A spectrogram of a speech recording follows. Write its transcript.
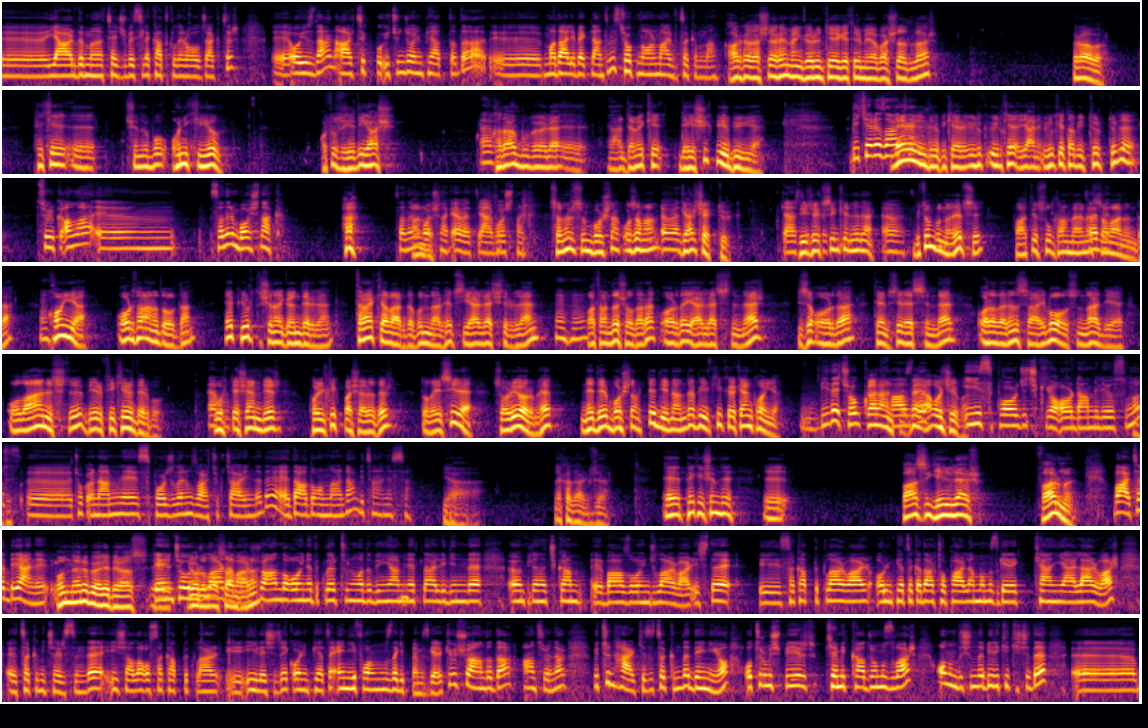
yardımı, tecrübesiyle katkıları olacaktır. E, o yüzden artık bu üçüncü olimpiyatta da e, madalya beklentimiz çok normal bu takımdan. Arkadaşlar hemen görüntüye getirmeye başladılar. Bravo. Peki e, şimdi bu 12 yıl, 37 yaş. Evet. kadar bu böyle e, yani demek ki değişik bir bünye. Bir kere zaten Nerelidir bir kere ülke, ülke yani ülke tabii Türktür de. Türk ama e, sanırım Boşnak. Heh, Sanırım Anlaştık. Boşnak. Evet yani Boşnak. sanırsın Boşnak o zaman Evet. gerçek Türk. Gerçekten. Diyeceksin ki neden? Evet. Bütün bunlar hepsi Fatih Sultan Mehmet Tabii. zamanında Konya, Orta Anadolu'dan hep yurt dışına gönderilen, Trakyalarda bunlar hepsi yerleştirilen vatandaş olarak orada yerleşsinler, bizi orada temsil etsinler, oraların sahibi olsunlar diye olağanüstü bir fikirdir bu. Evet. Muhteşem bir politik başarıdır. Dolayısıyla soruyorum hep nedir? Boşnak dediğin anda bil ki köken Konya. Bir de çok Garanti fazla veya o civar. iyi sporcu çıkıyor oradan biliyorsunuz. Ee, çok önemli sporcularımız var Türk tarihinde de. Eda da onlardan bir tanesi. Ya ne kadar güzel. E, peki şimdi e, bazı yeniler var mı? Var tabii yani Onları böyle biraz e, genç oyuncular da var. bana. Şu anda oynadıkları turnuvada Dünya Milletler Ligi'nde ön plana çıkan e, bazı oyuncular var. İşte e, sakatlıklar var. Olimpiyata kadar toparlanmamız gereken yerler var e, takım içerisinde. İnşallah o sakatlıklar e, iyileşecek. Olimpiyata en iyi formumuzda gitmemiz gerekiyor. Şu anda da antrenör bütün herkesi takımda deniyor. Oturmuş bir kemik kadromuz var. Onun dışında bir iki kişi de e,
